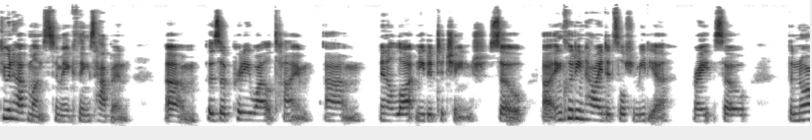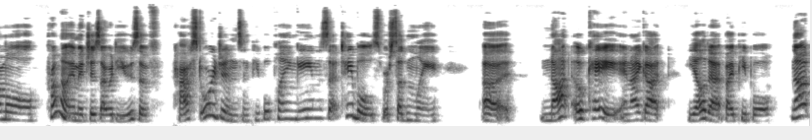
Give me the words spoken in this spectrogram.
two and a half months to make things happen. Um, it was a pretty wild time, um, and a lot needed to change. So, uh, including how I did social media, right? So the normal promo images I would use of past origins and people playing games at tables were suddenly uh, not okay, and I got yelled at by people not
